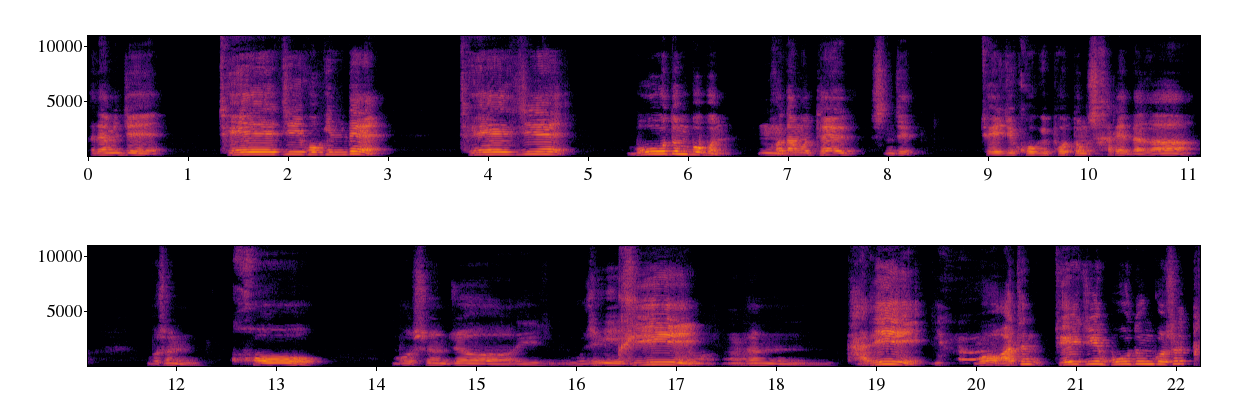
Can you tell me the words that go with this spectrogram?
그다음에 이제 돼지고기인데 돼지의 모든 부분, 음. 하다못해 이제 돼지고기 보통 살에다가 무슨 코, 무슨 저 이 뭐지 귀. 귀, 어, 어. 무슨 다리, 뭐 하여튼 돼지의 모든 것을 다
